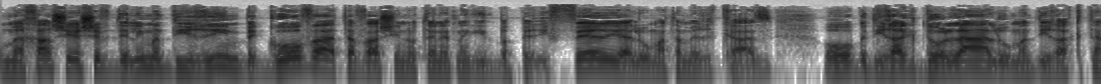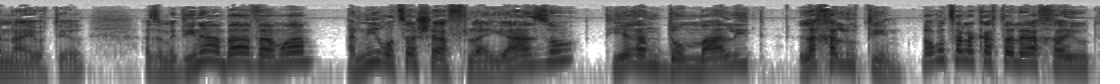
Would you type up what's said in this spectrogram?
ומאחר שיש הבדלים אדירים בגובה ההטבה שהיא נותנת נגיד בפריפריה לעומת המרכז, או בדירה גדולה לעומת דירה קטנה יותר, אז המדינה באה ואמרה, אני רוצה שהאפליה הזו תהיה רנדומלית לחלוטין, לא רוצה לקחת עליה אחריות,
